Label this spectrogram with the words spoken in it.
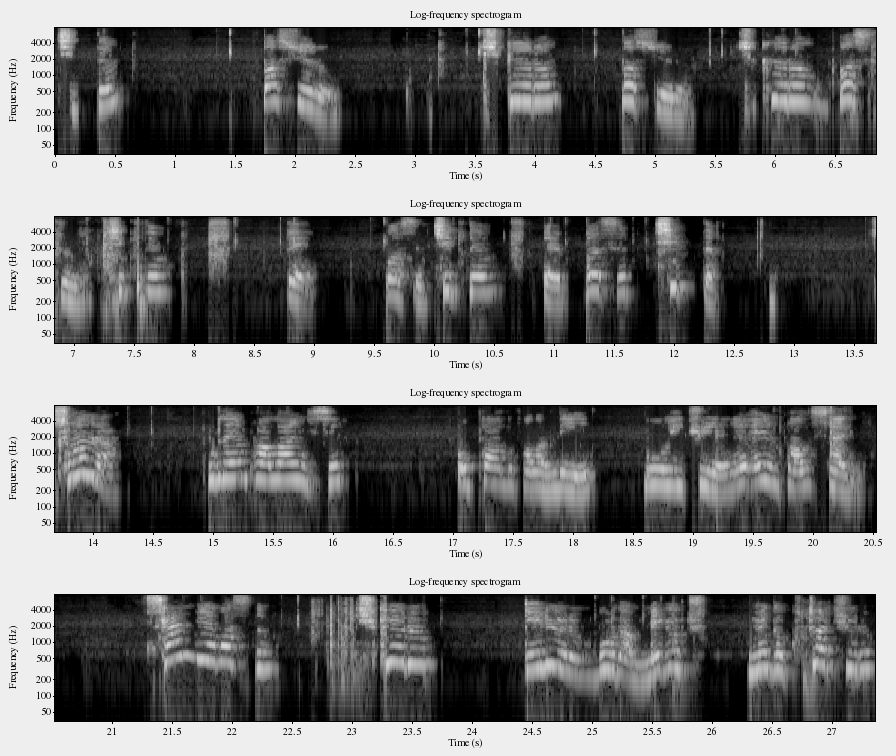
Çıktım. Basıyorum. Çıkıyorum. Basıyorum. Çıkıyorum. Bastım. Çıktım. Ve basıp çıktım. Ve basıp çıktım. Sonra burada en pahalı hangisi? O pahalı falan değil. Bu 200 lira. En pahalı sen. Sen diye bastım. Çıkıyorum. Geliyorum buradan mega mega kutu açıyorum.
